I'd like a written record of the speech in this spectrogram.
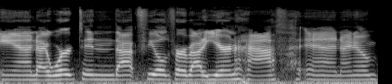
and I worked in that field for about a year and a half. And I know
